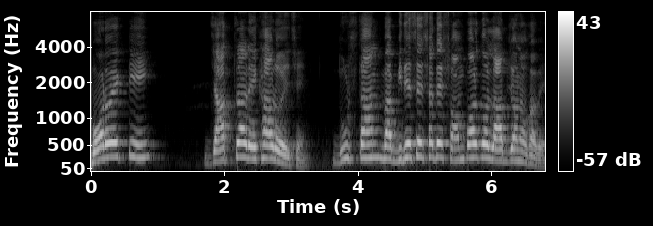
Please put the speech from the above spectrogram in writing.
বড় একটি যাত্রা রেখাও রয়েছে। দূরস্থান বা বিদেশের সাথে সম্পর্ক লাভজনক হবে।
